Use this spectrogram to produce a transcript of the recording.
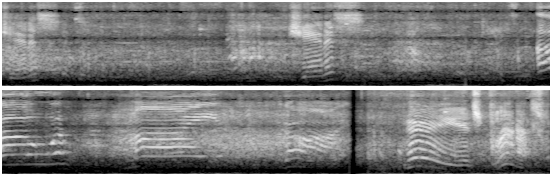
Janice? Janice? Oh my god! Hey, it's Janice!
